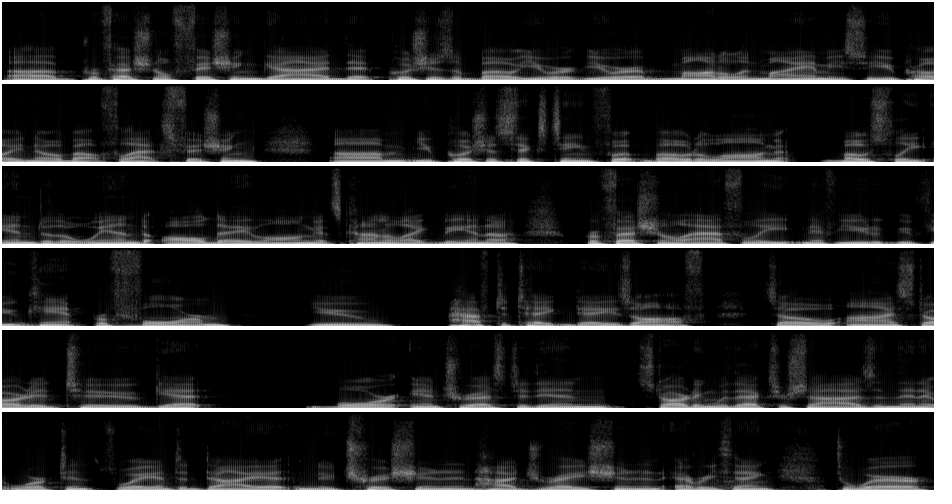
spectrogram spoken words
a, professional fishing guide that pushes a boat. You were you were a model in Miami, so you probably know about flats fishing. Um, you push a 16 foot boat along, mostly into the wind all day long. It's kind of like being a professional athlete, and if you if you can't perform, you have to take days off. So I started to get more interested in starting with exercise and then it worked its way into diet and nutrition and hydration and everything to where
